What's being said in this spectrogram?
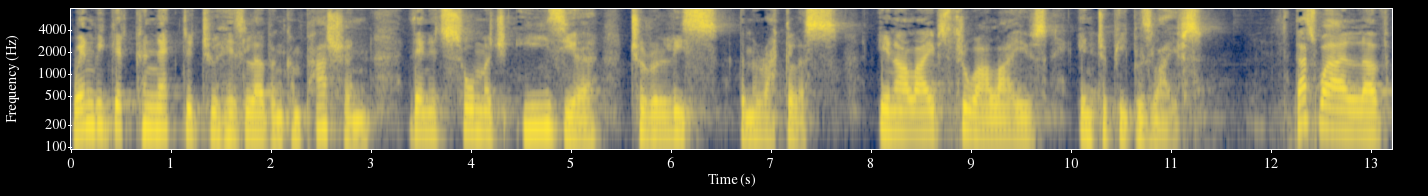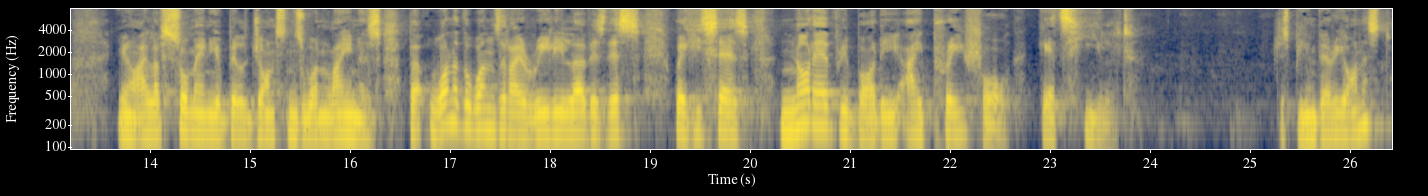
When we get connected to his love and compassion, then it's so much easier to release the miraculous in our lives, through our lives, into people's lives. That's why I love, you know, I love so many of Bill Johnson's one liners, but one of the ones that I really love is this, where he says, Not everybody I pray for gets healed. Just being very honest.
